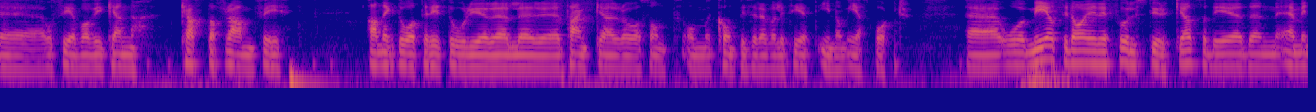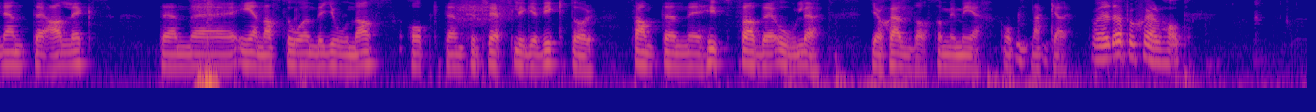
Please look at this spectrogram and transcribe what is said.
eh, att se vad vi kan kasta fram för anekdoter, historier eller tankar och sånt om kompisrivalitet inom e-sport. Och med oss idag är det full styrka så det är den eminente Alex. Den eh, enastående Jonas och den förträfflige Viktor. Samt den eh, hyfsade Ole. Jag själv då som är med och snackar. Vad är det där för självhat?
